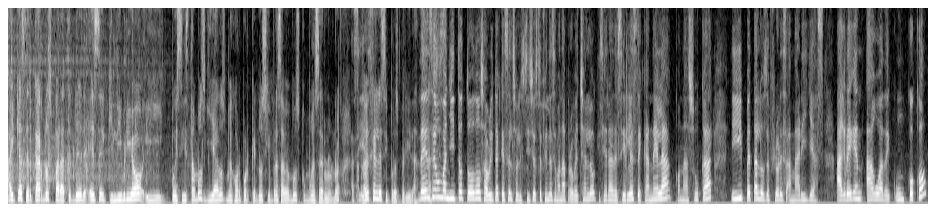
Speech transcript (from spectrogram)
hay que acercarnos para tener ese equilibrio y pues si estamos guiados mejor porque no siempre sabemos cómo hacerlo, ¿no? Así es. Ángeles y prosperidad. Dense Gracias. un bañito todos, ahorita que es el solsticio este fin de semana, aprovechenlo. Quisiera decirles de canela con azúcar y pétalos de flores amarillas. Agreguen agua de un coco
